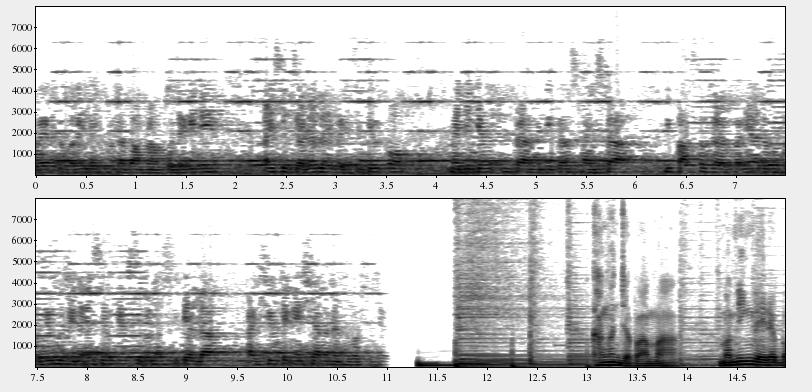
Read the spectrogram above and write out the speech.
मैं तमाम को लेकिन speciality institute of medical and paramedical science का भी पास करने अब हजी हजी SMS civil hospital ICU technician खांगन जबा मा, मामिंग लेरब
